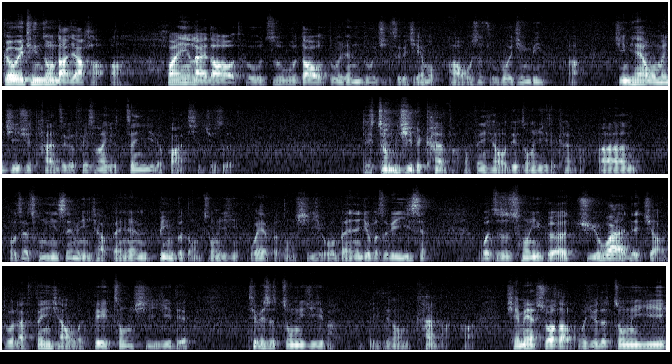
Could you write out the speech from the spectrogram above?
各位听众，大家好啊！欢迎来到《投资悟道，渡人渡己》这个节目啊！我是主播金兵啊！今天我们继续谈这个非常有争议的话题，就是对中医的看法。我分享我对中医的看法啊！我再重新声明一下，本人并不懂中医，我也不懂西医，我本人就不是个医生，我只是从一个局外的角度来分享我对中西医的，特别是中医吧的这种看法啊！前面说到了，我觉得中医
